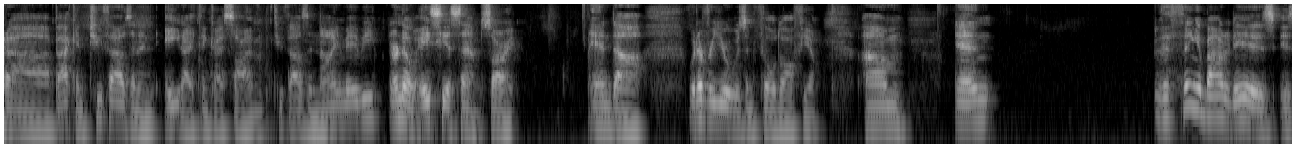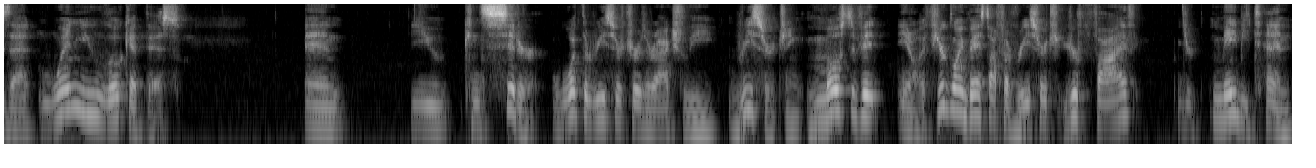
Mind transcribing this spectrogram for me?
uh, back in 2008, I think I saw him 2009 maybe or no ACSM, sorry, and uh, whatever year it was in Philadelphia. Um, and the thing about it is, is that when you look at this and you consider what the researchers are actually researching, most of it, you know, if you're going based off of research, you're five, you're maybe 10,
